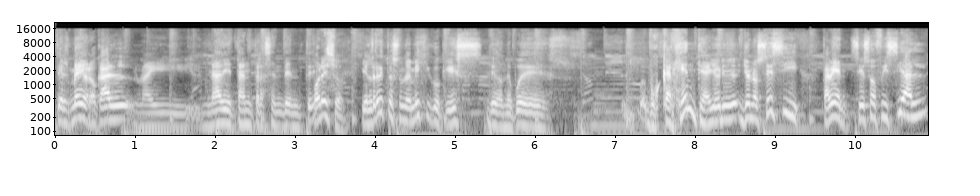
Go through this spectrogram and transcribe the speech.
del medio local, no hay nadie tan trascendente. Por eso. Y el resto son de México, que es de donde puedes buscar gente. Yo, yo no sé si, bien, si es oficial,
